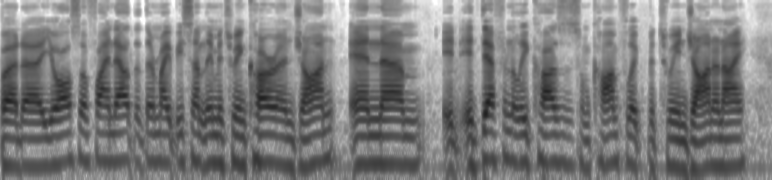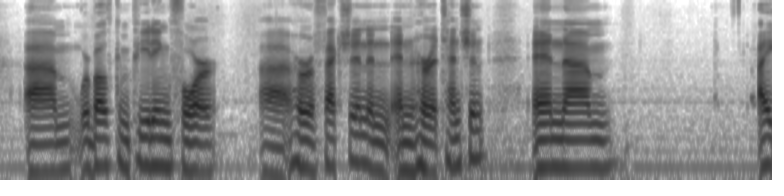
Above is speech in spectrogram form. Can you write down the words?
But uh, you also find out that there might be something between Cara and John. And um, it, it definitely causes some conflict between John and I. Um, we're both competing for uh, her affection and, and her attention. And um, I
